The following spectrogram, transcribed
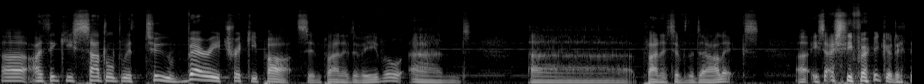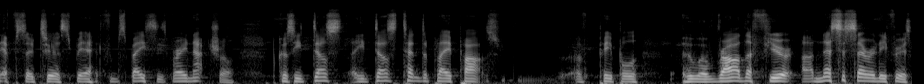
Uh, I think he's saddled with two very tricky parts in Planet of Evil and uh, Planet of the Daleks. Uh, he's actually very good in episode two of Spearhead from Space. He's very natural because he does he does tend to play parts of people who are rather fur- unnecessarily furious.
